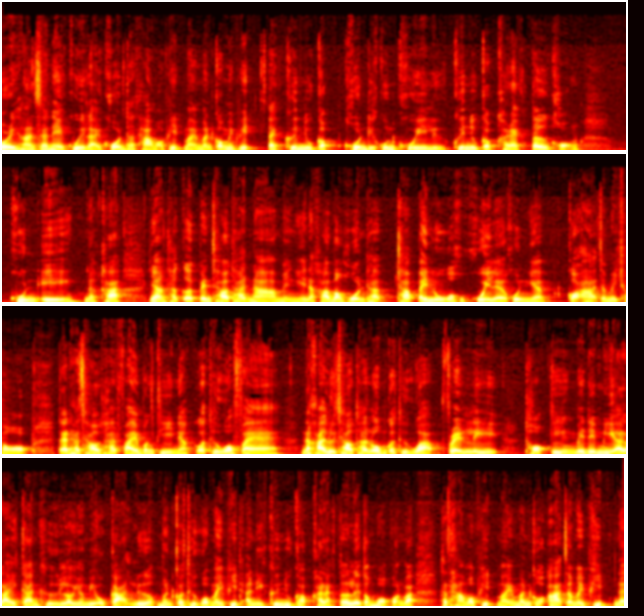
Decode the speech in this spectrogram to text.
บริหารเสน่ห์คุยหลายคน ถ้าถามว่าผิดไหมมันก็ไม่ผิด แต่ขึ้นอยู่กับคนที่คุณคุยหรือขึ้นอยู่กับคาแรคเตอร์ของ คุณเองนะคะ อย่างถ้าเกิดเป็นชาวธาตุน้ำอย่างนี้นะคะ บางคนถ้าถ้าไปรู้ว่าเขาคุยหลายคนเงี้ยก็อาจจะไม่ชอบ แต่ถ้าชาวธาตุไฟบางทีเนี่ยก็ถือว่าแฟร์นะคะ หรือชาวธาตุลมก็ถือว่าเฟรนลี่ talking ไม่ได้มีอะไรกันคือเรายังมีโอกาสเลือกมันก็ถือว่าไม่ผิดอันนี้ขึ้นอยู่กับคาแรคเตอร์เลยต้องบอกก่อนว่า ถ้าถามว่าผิดไหมมันก็อาจจะไม่ผิดใน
